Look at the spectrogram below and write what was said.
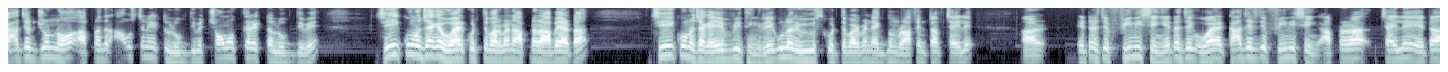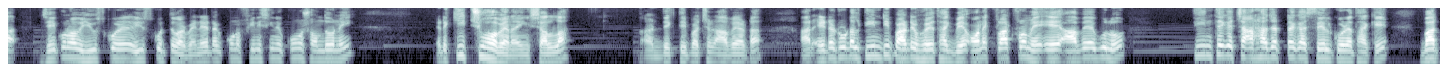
কাজের জন্য আপনাদের আউটস্ট্যান্ডিং একটা লুক দিবে, চমৎকার একটা লুক দিবে। যেই কোনো জায়গায় ওয়্যার করতে পারবেন আপনার আবেয়াটা। যে কোনো জায়গায় এভরিথিং রেগুলার ইউজ করতে পারবেন, একদম রাফ এন্ড টাফ চাইলে। আর এটার যে ফিনিশিং এটা যে ওয়্যার কাজের যে ফিনিশিং আপনারা চাইলে এটা যে কোনোভাবে ইউজ করে ইউজ করতে পারবেন। এটা কোনো ফিনিশিং এর কোনো সন্দেহ নেই। এটা কিচ্ছু হবে না, ইনশাল্লাহ। আর দেখতেই পাচ্ছেন আবেয়াটা আর এটা টোটাল তিনটি পার্টে হয়ে থাকবে। অনেক প্ল্যাটফর্মে এই আবেয়াগুলো তিন থেকে চার হাজার টাকা সেল করে থাকে। বাট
